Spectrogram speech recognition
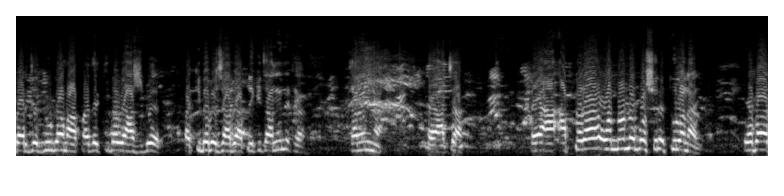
এবার যে দুর্গা মা আপনাদের কীভাবে আসবে বা কীভাবে যাবে আপনি কি জানেন এটা? জানেন না? হ্যাঁ, আচ্ছা। হ্যাঁ, আপনারা অন্যান্য বছরের তুলনায় এবার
